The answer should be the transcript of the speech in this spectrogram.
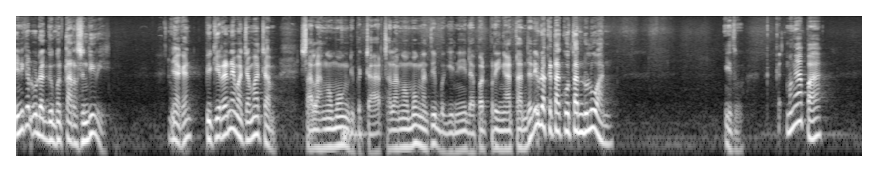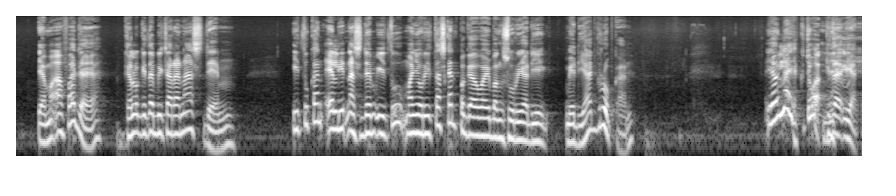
ini kan udah gemetar sendiri. Ya kan? Pikirannya macam-macam. Salah ngomong dipecat, salah ngomong nanti begini dapat peringatan. Jadi udah ketakutan duluan. Gitu. Mengapa? Ya maaf aja ya. Kalau kita bicara Nasdem, itu kan elit Nasdem itu mayoritas kan pegawai Bang Surya di media group kan. Ya udah ya, coba kita lihat.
